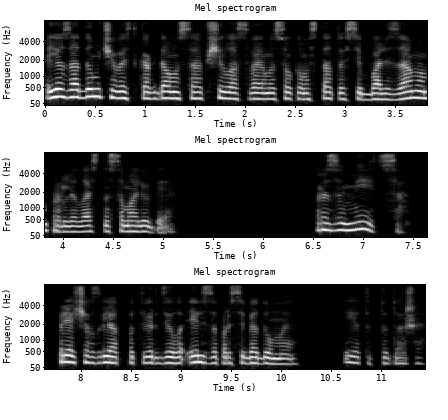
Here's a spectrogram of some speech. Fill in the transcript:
Ее задумчивость, когда он сообщил о своем высоком статусе, бальзамом пролилась на самолюбие. «Разумеется», — пряча взгляд, подтвердила Эльза, про себя думая. «И этот туда же.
